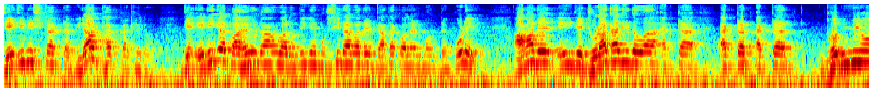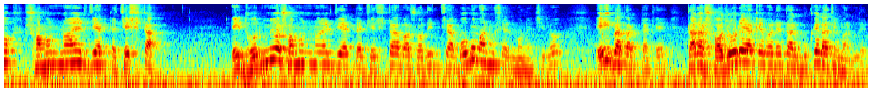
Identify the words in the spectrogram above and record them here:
যে জিনিসটা একটা বিরাট ধাক্কা খেলো যে এদিকে পাহেলগাঁও আর ওদিকে মুর্শিদাবাদের জাতাকলের মধ্যে পড়ে আমাদের এই যে জোড়াতালি দেওয়া একটা একটা একটা ধর্মীয় সমন্বয়ের যে একটা চেষ্টা, এই ধর্মীয় সমন্বয়ের যে একটা চেষ্টা বা সদিচ্ছা বহু মানুষের মনে ছিল, এই ব্যাপারটাকে তারা সজোরে একেবারে তার বুকে লাথি মারলেন।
